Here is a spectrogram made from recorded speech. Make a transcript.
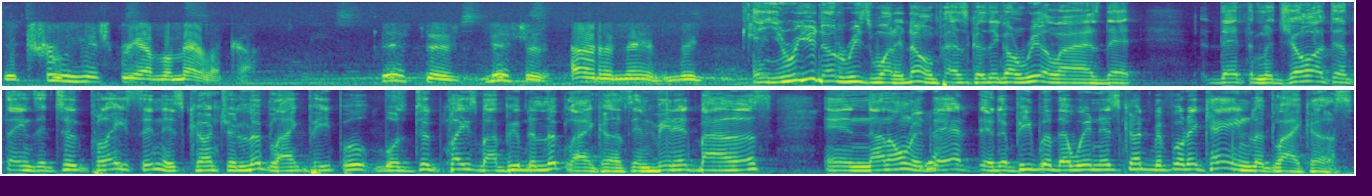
the true history of America. This is this is utterly ridiculous. And you you know the reason why they don't, Pastor, because they're gonna realize that that the majority of things that took place in this country look like people was took place by people that look like us, invented by us, and not only that, the people that were in this country before they came looked like us.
